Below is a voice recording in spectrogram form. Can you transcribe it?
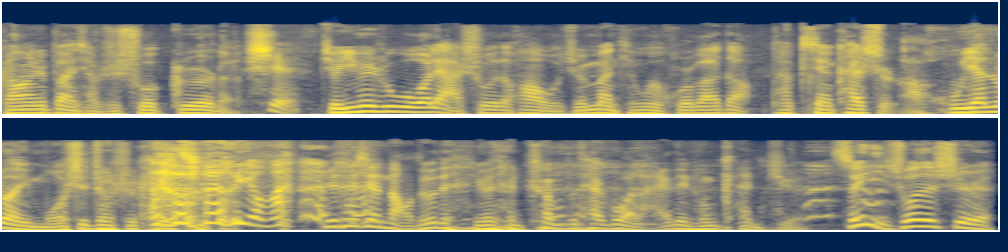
刚刚这半小时说歌的，是就因为如果我俩说的话，我觉得曼婷会胡说八道。她现在开始了啊，胡言乱语模式正式开启，有吗？因为她现在脑子有点有点转不太过来那种感觉。所以你说的是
